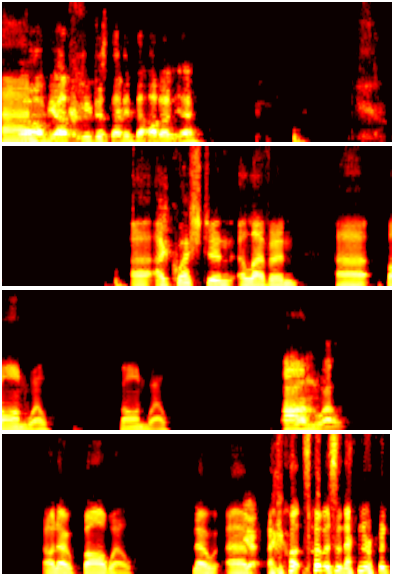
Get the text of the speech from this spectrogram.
Um, oh, you, had, you just added that on, haven't you? Uh, and question 11, uh, Barnwell. Barnwell. Barnwell. Oh, no, Barwell. No, um, yeah. I got that as an N or a,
